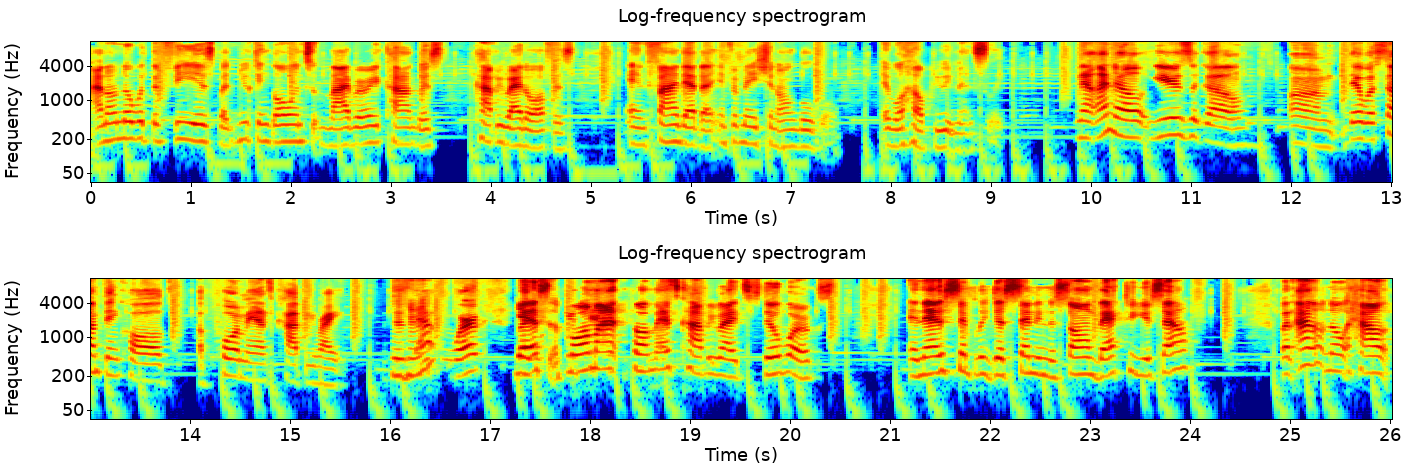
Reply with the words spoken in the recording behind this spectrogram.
I don't know what the fee is, but you can go into the Library of Congress Copyright Office and find out the information on Google. It will help you immensely. Now, I know years ago, um, there was something called a poor man's copyright. Does mm-hmm. that work? Yes, like, a poor, man, poor man's copyright still works. And that is simply just sending the song back to yourself but I don't know how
